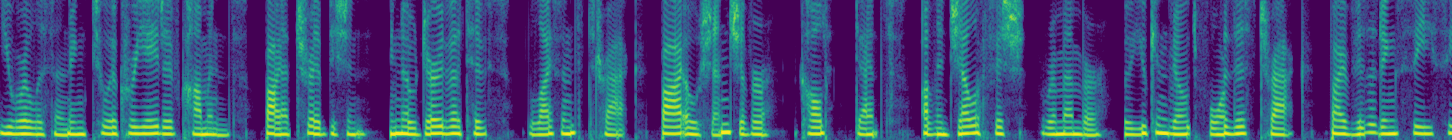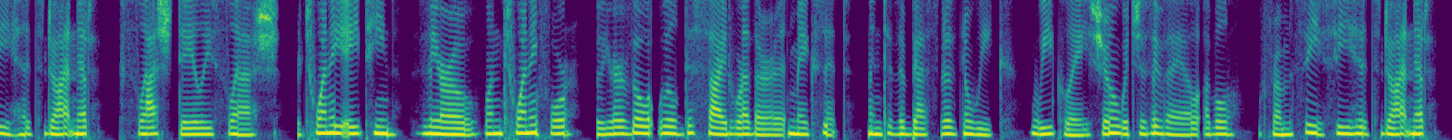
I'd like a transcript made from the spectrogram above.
You were listening to a Creative Commons by attribution, no derivatives, licensed track by Ocean Shiver, called Dance of a Jellyfish. Remember, you can vote for this track by visiting cchits.net slash daily slash 2018 0124. Your vote will decide whether it makes it into the best of the week weekly show which is available from cchits.net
